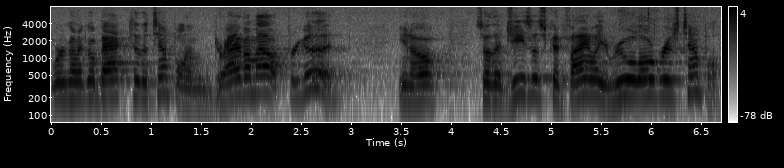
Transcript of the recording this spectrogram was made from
we're going to go back to the temple and drive them out for good, you know, so that Jesus could finally rule over his temple.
